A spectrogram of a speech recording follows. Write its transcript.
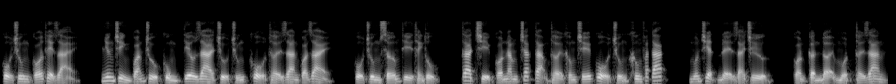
Cổ trùng có thể giải, nhưng trình quán chủ cùng tiêu gia chủ chúng cổ thời gian quá dài cổ trùng sớm thì thành thục, ta chỉ có năm chắc tạm thời khống chế cổ trùng không phát tác, muốn triệt để giải trừ, còn cần đợi một thời gian.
